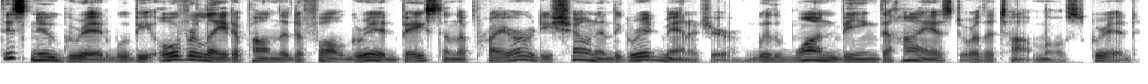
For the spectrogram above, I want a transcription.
This new grid will be overlaid upon the default grid based on the priority shown in the Grid Manager, with 1 being the highest or the topmost grid.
